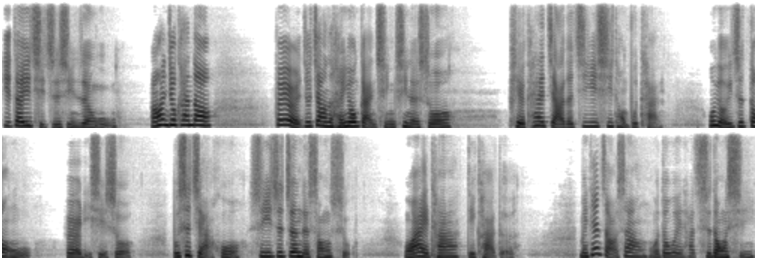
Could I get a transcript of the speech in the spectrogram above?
一在一起执行任务，然后你就看到菲尔就这样子很有感情性的说：‘撇开假的记忆系统不谈，我有一只动物。’”菲尔里希说：“不是假货，是一只真的松鼠。我爱它，迪卡德。每天早上我都喂它吃东西，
